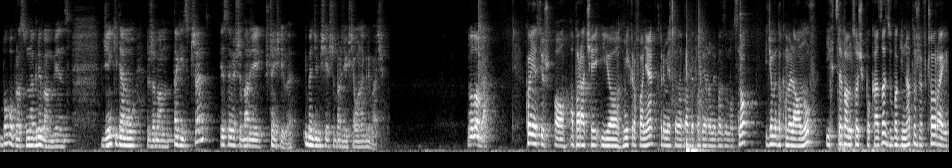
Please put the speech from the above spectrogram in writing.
bo po prostu nagrywam, więc dzięki temu, że mam taki sprzęt, jestem jeszcze bardziej szczęśliwy i będzie mi się jeszcze bardziej chciało nagrywać. No dobra. Koniec już o aparacie i o mikrofonie, którym jestem naprawdę podjarany bardzo mocno. Idziemy do kameleonów i chcę Wam coś pokazać z uwagi na to, że wczoraj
